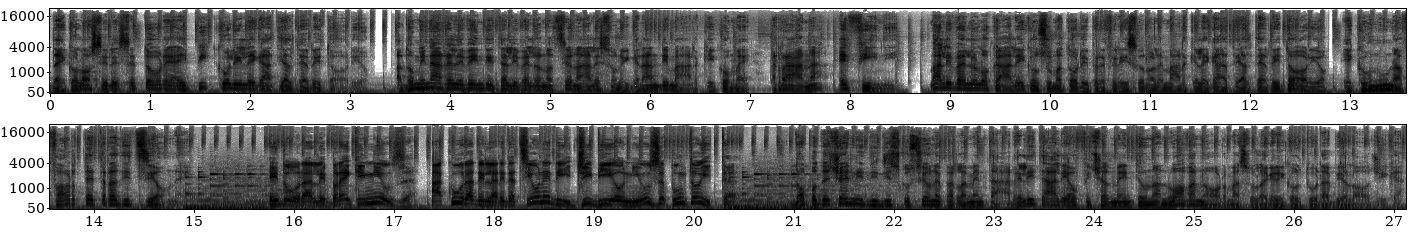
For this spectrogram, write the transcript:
dai colossi del settore settore ai piccoli legati al territorio. A dominare le vendite a livello nazionale sono i grandi marchi come Rana e Fini. Ma a livello locale i consumatori preferiscono le marche legate al territorio e con una forte tradizione. Ed ora le breaking news, a cura della redazione di gdonews.it. Dopo decenni di discussione parlamentare, l'Italia ha ufficialmente una nuova norma sull'agricoltura biologica.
